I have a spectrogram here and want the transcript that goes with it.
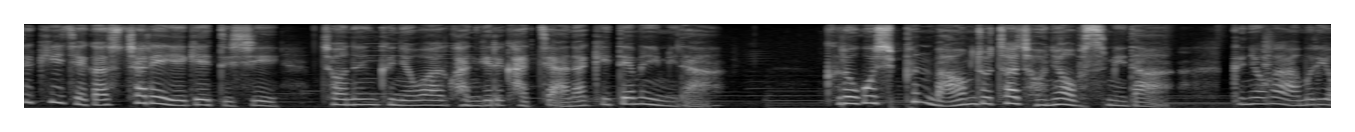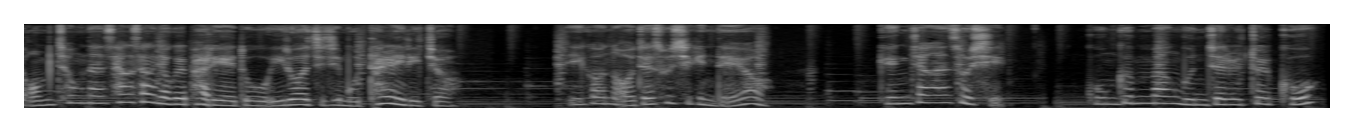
특히 제가 수차례 얘기했듯이 저는 그녀와 관계를 갖지 않았기 때문입니다. 그러고 싶은 마음조차 전혀 없습니다. 그녀가 아무리 엄청난 상상력을 발휘해도 이루어지지 못할 일이죠. 이건 어제 소식인데요. 굉장한 소식. 공급망 문제를 뚫고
